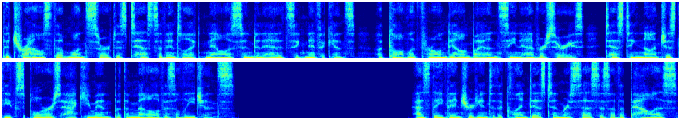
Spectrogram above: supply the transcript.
The trials that once served as tests of intellect now assumed an added significance, a gauntlet thrown down by unseen adversaries, testing not just the explorer's acumen but the metal of his allegiance. As they ventured into the clandestine recesses of the palace,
